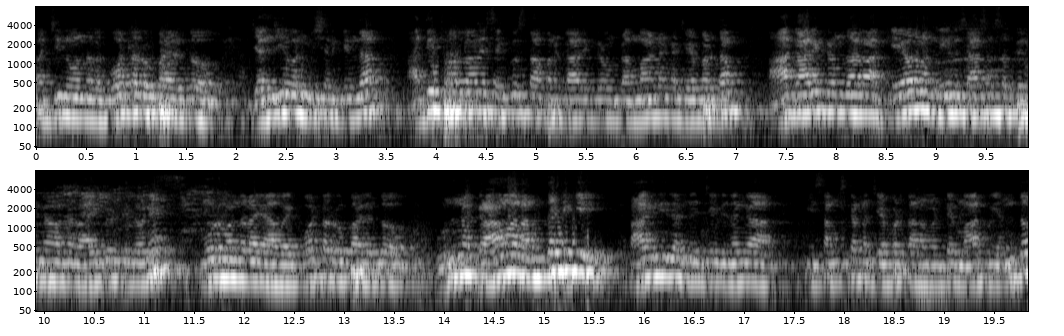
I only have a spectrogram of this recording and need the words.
పద్దెనిమిది వందల కోట్ల రూపాయలతో జల్జీవన్ మిషన్ కింద అతి త్వరలోనే శంకుస్థాపన కార్యక్రమం బ్రహ్మాండంగా చేపడతాం. ఆ కార్యక్రమం ద్వారా కేవలం నేను శాసనసభ్యునిగా ఉన్న రాయచోటిలోనే మూడు వందల యాభై కోట్ల రూపాయలతో ఉన్న గ్రామాలంతటికీ తాగునీరు అందించే విధంగా ఈ సంస్కరణ చేపడతానంటే మాకు ఎంతో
